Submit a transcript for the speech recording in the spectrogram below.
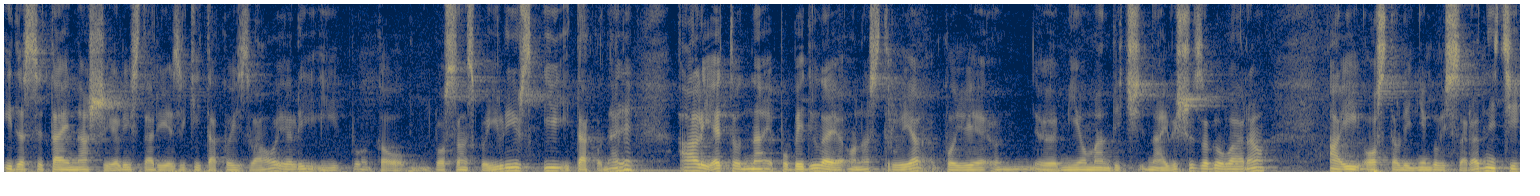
I da se taj naš jeli, stari jezik i tako izvao jeli, i kao bosansko-ilirski i tako dalje, ali eto, naj, pobedila je ona struja koju je e, Mio Mandić najviše zagovarao, a i ostali njegovi saradnici,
